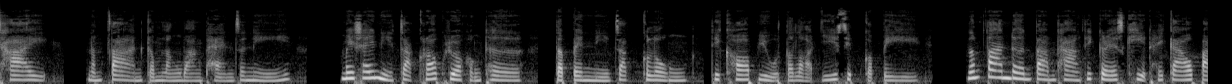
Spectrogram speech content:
ใช่ น้ำตาลกำลังวางแผนจะหนี ไม่ใช่หนีจากครอบครัวของเธอ แต่เป็นหนีจากกลงที่ครอบอยู่ตลอด 20 กว่าปี น้ำตาลเดินตามทางที่เกรซขีดให้ก้าวไป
